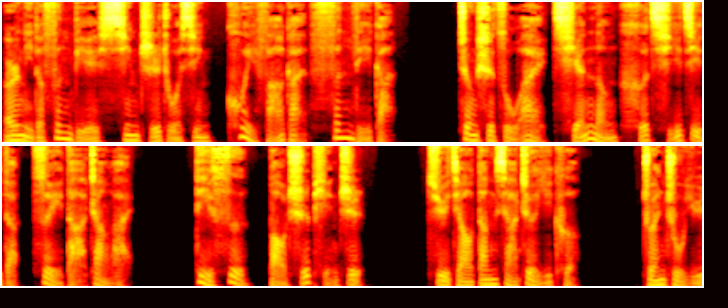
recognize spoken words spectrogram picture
而你的分别心、执着心、匮乏感、分离感，正是阻碍潜能和奇迹的最大障碍。第四，保持品质，聚焦当下这一刻，专注于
